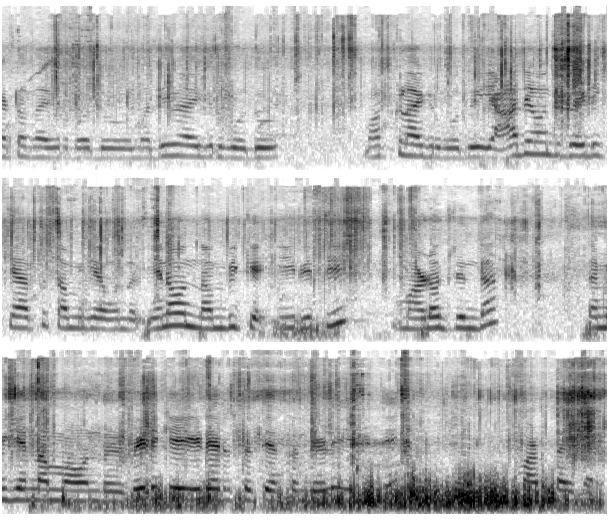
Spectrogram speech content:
ಕಟ್ಟೋದಾಗಿರ್ಬೋದು, ಮದುವೆ ಆಗಿರ್ಬೋದು, ಮಕ್ಕಳಾಗಿರ್ಬೋದು, ಯಾವುದೇ ಒಂದು ಬೇಡಿಕೆ ಆದರೂ ತಮಗೆ ಒಂದು ಏನೋ ಒಂದು ನಂಬಿಕೆ ಈ ರೀತಿ ಮಾಡೋದ್ರಿಂದ ನಮಗೆ ನಮ್ಮ ಒಂದು ಬೇಡಿಕೆ ಈಡೇರ್ತೈತಿ ಅಂತಂದೇಳಿ ಈ ರೀತಿ ಮಾಡ್ತಾ ಇದ್ದಾರೆ.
